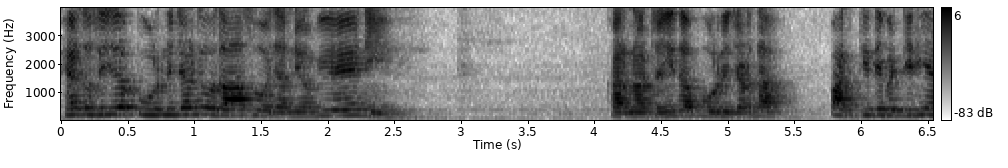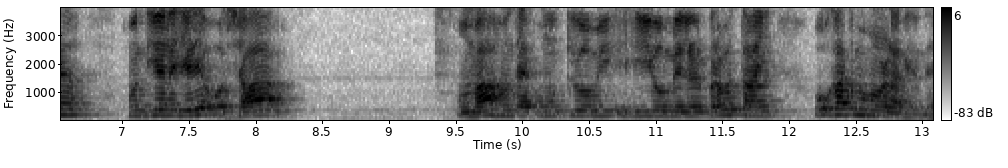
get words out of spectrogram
ਫਿਰ ਤੁਸੀਂ ਜਦੋਂ ਪੂਰ ਨਹੀਂ ਚੜਦੇ ਉਦਾਸ ਹੋ ਜਾਂਦੇ ਹੋ ਵੀ ਇਹ ਨਹੀਂ ਕਰਨਾ ਚਾਹੀਦਾ ਪੂਰ ਨਹੀਂ ਚੜਦਾ ਭਗਤੀ ਦੇ ਵਿੱਚ ਜਿਹੜੀਆਂ ਹੁੰਦੀਆਂ ਨੇ ਜਿਹੜੇ ਉਤਸ਼ਾਹ ਉਮਾ ਹੁੰਦਾ ਉਮ ਕਿਉ ਮੀ, ਹੀ ਉਹ ਮਿਲਣ ਪ੍ਰਭ ਤਾਈ ਉਹ ਖਤਮ ਹੋਣ ਲੱਗ ਜਾਂਦਾ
